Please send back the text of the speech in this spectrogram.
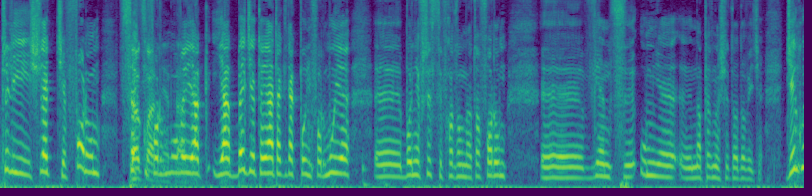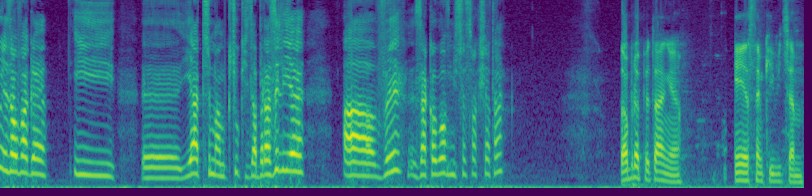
Czyli śledźcie forum. W sekcji Dokładnie forumowej, jak, jak będzie, to ja tak i tak poinformuję, y, bo nie wszyscy wchodzą na to forum, y, więc u mnie y, na pewno się to dowiecie. Dziękuję za uwagę i ja trzymam kciuki za Brazylię, a wy za kogo w Mistrzostwach Świata? Dobre pytanie. Nie jestem kibicem.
